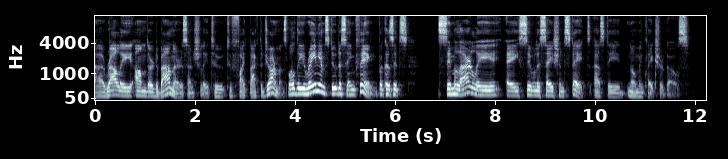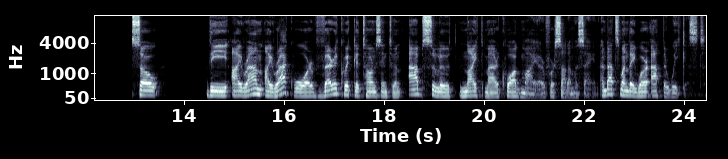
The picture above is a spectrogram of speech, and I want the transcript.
uh, rally under the banner essentially to to fight back the Germans. Well, the Iranians do the same thing because it's similarly a civilization state as the nomenclature goes. So the Iran Iraq war very quickly turns into an absolute nightmare quagmire for Saddam Hussein. And that's when they were at their weakest.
